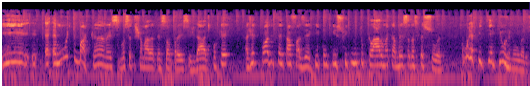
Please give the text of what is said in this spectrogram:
E é, é muito bacana esse, você ter chamado a atenção para esses dados, porque a gente pode tentar fazer aqui com que isso fique muito claro na cabeça das pessoas. Vamos repetir aqui os números.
